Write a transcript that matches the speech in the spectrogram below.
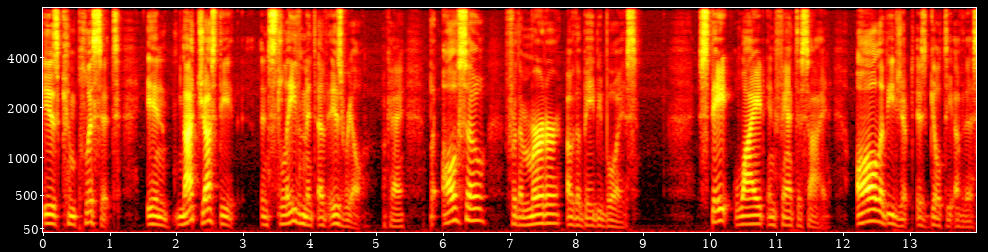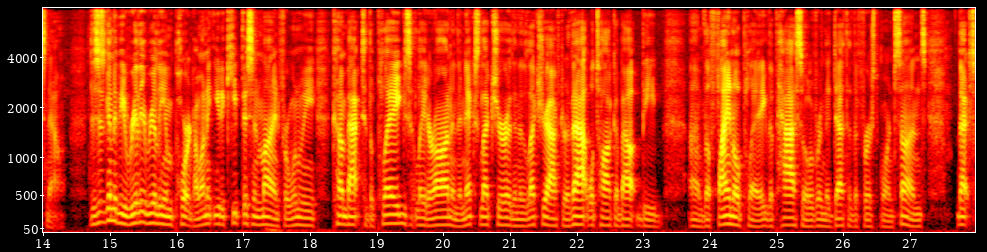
is complicit in not just the enslavement of Israel, okay, but also for the murder of the baby boys. Statewide infanticide. All of Egypt is guilty of this now. This is going to be really, really important. I want you to keep this in mind for when we come back to the plagues later on in the next lecture. Then the lecture after that, we'll talk about the um, the final plague, the Passover, and the death of the firstborn sons. That's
